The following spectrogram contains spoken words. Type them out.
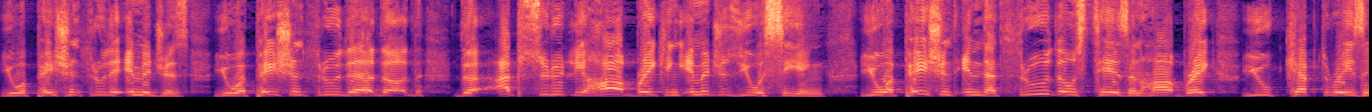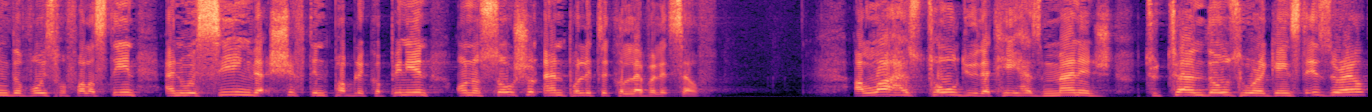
You were patient through the images. You were patient through the, the, the, the absolutely heartbreaking images you were seeing. You were patient in that through those tears and heartbreak, you kept raising the voice for Palestine. And we're seeing that shift in public opinion on a social and political level itself. Allah has told you that He has managed to turn those who are against Israel,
